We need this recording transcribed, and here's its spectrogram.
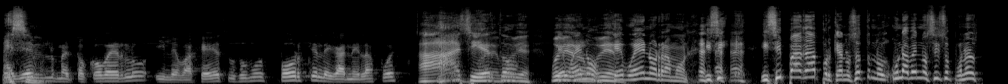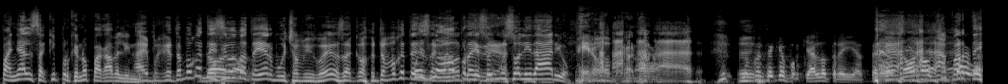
Pésima. ayer me tocó verlo y le bajé sus humos porque le gané la apuesta. Ah, es cierto. Muy bien, muy qué bien, bueno, muy bien. qué bueno, Ramón. Y sí, y sí paga porque a nosotros nos- una vez nos hizo poner los pañales aquí porque no pagaba el inútil. Ay, porque tampoco te No, hicimos no. batallar mucho, amigo, ¿eh? O sea, como tampoco te Pues no, porque que soy muy solidario. Pero, pero no. Yo pensé que porque ya lo traías, pero no, no, sí Aparte-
